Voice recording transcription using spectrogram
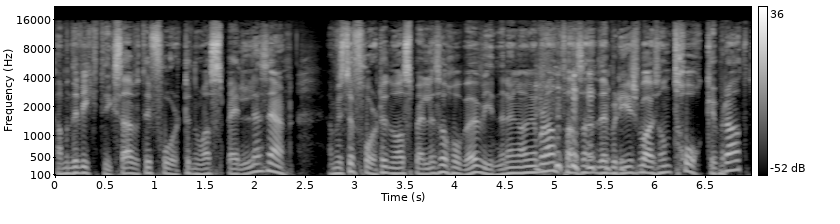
Ja, Men det viktigste er at de får til noe av spillet, sier han. Ja, hvis du får til noe av spillet, så håper jeg vi vinner en gang iblant. Altså, det blir bare sånn tåkeprat.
